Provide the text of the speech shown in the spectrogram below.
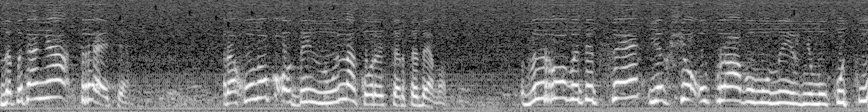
Запитання третє. Рахунок 1-0 на користь РТДМу. Ви робите це, якщо у правому нижньому куті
